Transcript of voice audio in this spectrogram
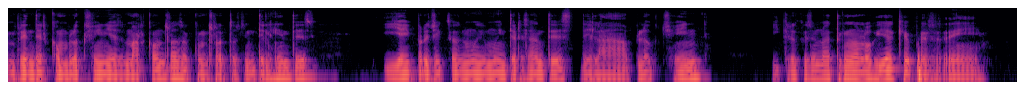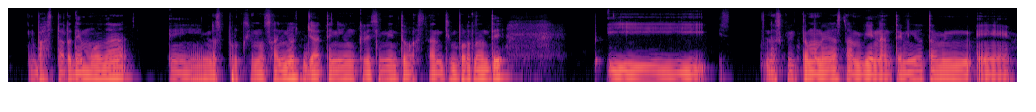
emprender con blockchain y smart contracts o contratos inteligentes. Y hay proyectos muy, muy interesantes de la blockchain. Y creo que es una tecnología que pues eh, va a estar de moda en los próximos años. Ya ha tenido un crecimiento bastante importante. Y las criptomonedas también han tenido también eh,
